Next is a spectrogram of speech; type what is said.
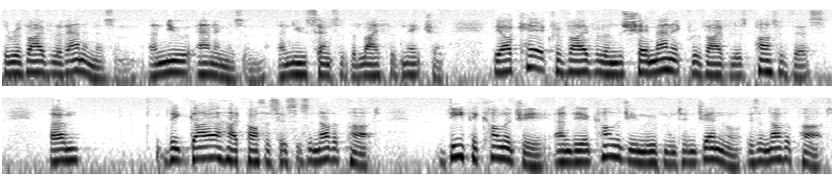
the revival of animism, a new animism, a new sense of the life of nature. The archaic revival and the shamanic revival is part of this. Um, the Gaia hypothesis is another part. Deep ecology and the ecology movement in general is another part.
